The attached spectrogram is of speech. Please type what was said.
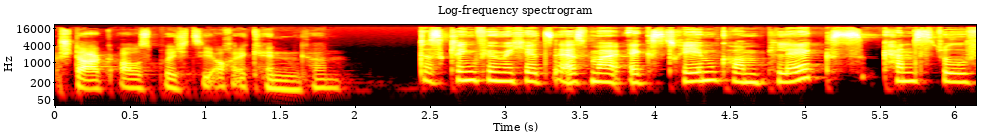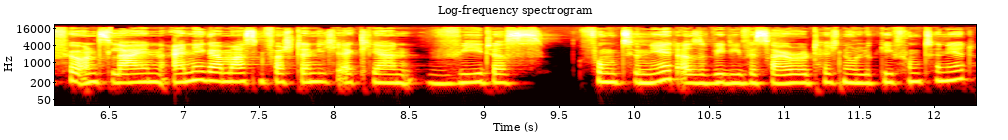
stark ausbricht, sie auch erkennen kann. Das klingt für mich jetzt erstmal extrem komplex. Kannst du für uns Laien einigermaßen verständlich erklären, wie das funktioniert, also wie die Visiro-Technologie funktioniert?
